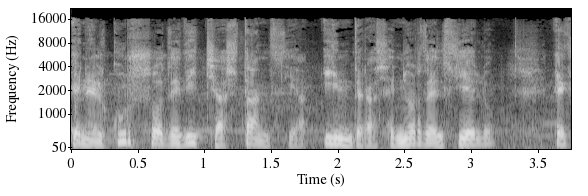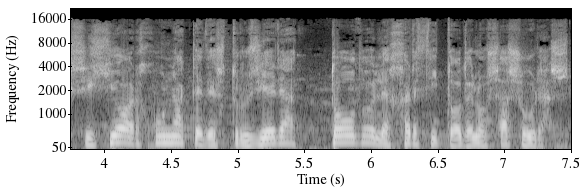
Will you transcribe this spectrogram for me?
En el curso de dicha estancia, Indra, señor del cielo, exigió a Arjuna que destruyera todo el ejército de los asuras.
